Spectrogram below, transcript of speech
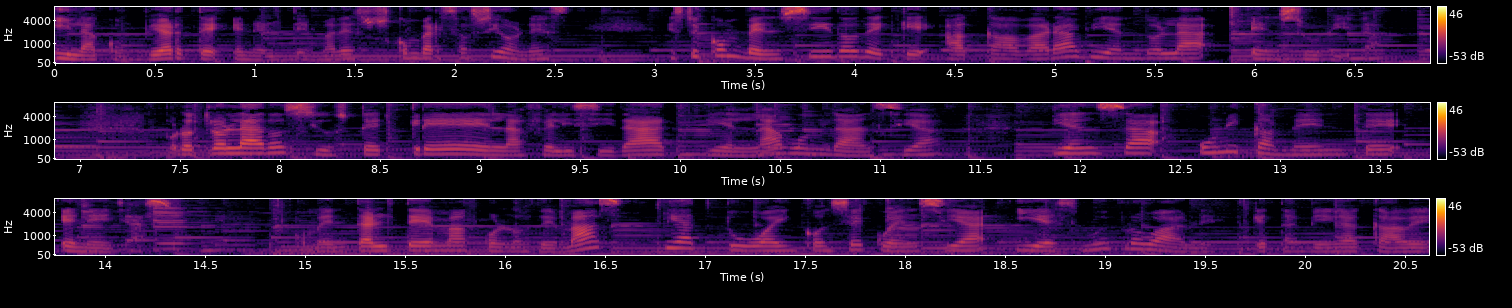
y la convierte en el tema de sus conversaciones, estoy convencido de que acabará viéndola en su vida. Por otro lado, si usted cree en la felicidad y en la abundancia, piensa únicamente en ellas. Comenta el tema con los demás y actúa en consecuencia y es muy probable que también acabe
